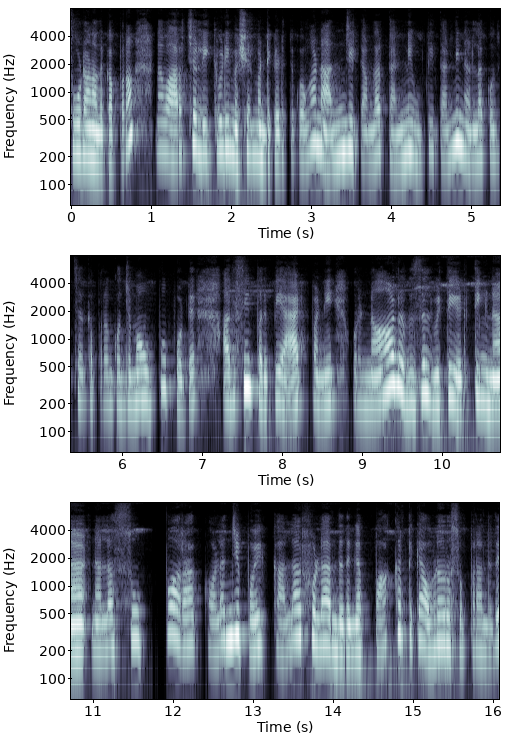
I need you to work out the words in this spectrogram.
சூடானதுக்கப்புறம் நம்ம அரைச்ச லிக்விடி மெஷர்மெண்ட்டுக்கு எடுத்துக்கோங்க. நான் அஞ்சு டம்ளர் தண்ணி ஊற்றி தண்ணி நல்லா கொதிச்சதுக்கப்புறம் கொஞ்சமாக உப்பு போட்டு அரிசியும் பருப்பையும் ஆட் பண்ணி ஒரு நாலு விசில் விட்டு எடுத்திங்கன்னா நல்லா சூப் சூப்பராக குழஞ்சி போய் கலர்ஃபுல்லாக இருந்ததுங்க. பார்க்குறதுக்கே அவ்வளோ ஒரு சூப்பராக இருந்தது.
